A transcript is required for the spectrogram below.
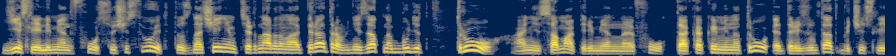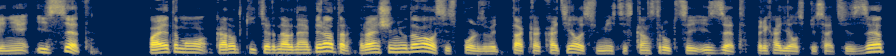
Если элемент foo существует, то значением тернарного оператора внезапно будет true, а не сама переменная foo, так как именно true – это результат вычисления из set. Поэтому короткий тернарный оператор раньше не удавалось использовать так, как хотелось вместе с конструкцией из z. Приходилось писать из z,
